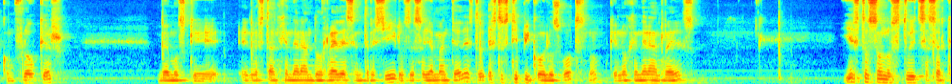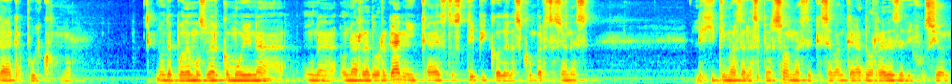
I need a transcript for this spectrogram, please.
con Floker, vemos que eh, no están generando redes entre sí, los de Soy Amante esto. Esto es típico de los bots, ¿no? que no generan redes. Y estos son los tweets acerca de Acapulco, ¿no? donde podemos ver cómo hay una, una, red orgánica, esto es típico de las conversaciones legítimas de las personas, de que se van creando redes de difusión.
